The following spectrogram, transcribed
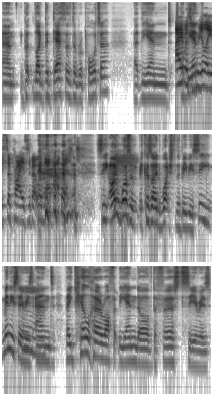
um, but like the death of the reporter at the end. I was end, really surprised about when that happened. See, I wasn't because I'd watched the BBC miniseries Hmm. and they kill her off at the end of the first series,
